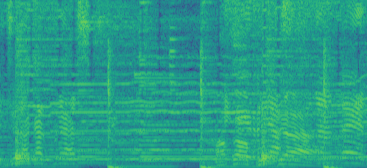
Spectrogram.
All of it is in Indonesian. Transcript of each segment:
ke juragan beras. Monggo rias Bunda.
